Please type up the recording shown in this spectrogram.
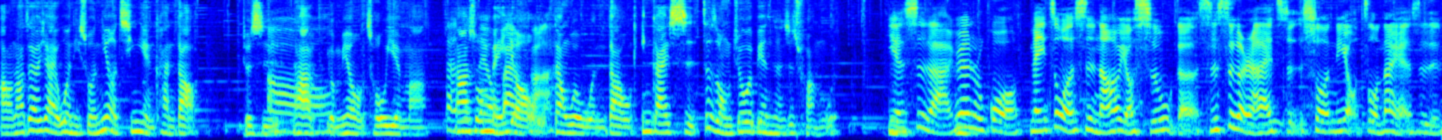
好，那再接下来问题说，你有亲眼看到？就是他有没有抽烟吗？他说没有，但我有闻到，应该是这种就会变成是传闻。也是啦，因为如果没做的事，然后有十五个、十四个人来指说你有做，那也是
